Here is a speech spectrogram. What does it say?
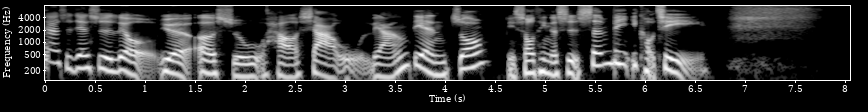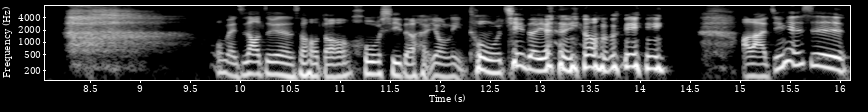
现在时间是六月二十五号下午两点钟，你收听的是深 V 一口气。我每次到这边的时候，都呼吸得很用力，吐气的也很用力。好啦，今天是，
